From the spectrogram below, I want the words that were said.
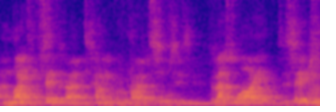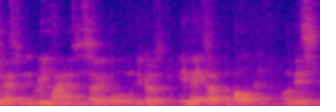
and 90% of that is coming from private sources. So that's why sustainable investment in green finance is so important because it makes up the bulk of this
